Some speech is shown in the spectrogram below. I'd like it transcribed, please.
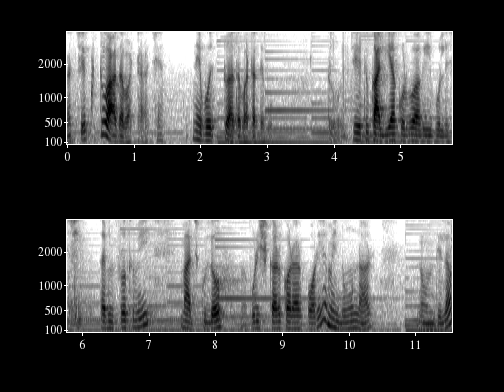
আছে একটু আদা বাটা আছে, নেব একটু আদা বাটা দেবো। তো, যেহেতু কালিয়া করব আগেই বলেছি, তো আমি প্রথমেই মাছগুলো পরিষ্কার করার পরে আমি নুন আর নুন দিলাম।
